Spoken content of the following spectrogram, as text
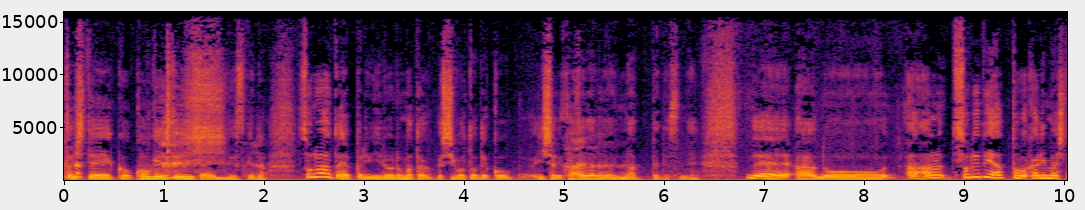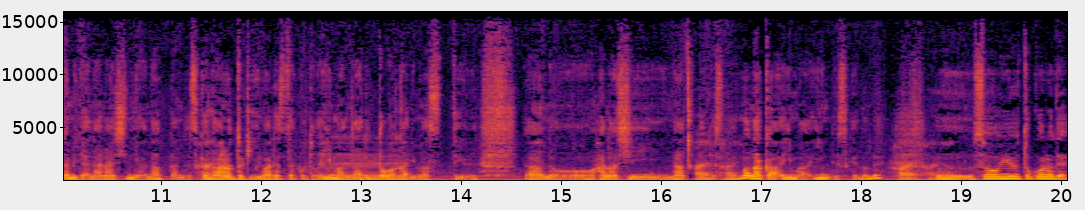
としてこう公言してるみたいんですけどその後やっぱりいろいろまた仕事でこう一緒に重なるようになってですね、であのああのそれでやっと分かりましたみたいな話にはなったんですけど、あの時言われてたことが今になると分かりますっていうあの話になってですね、はいはい。まあ仲今いいんですけどね、はいはい。うん、そういうところで、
